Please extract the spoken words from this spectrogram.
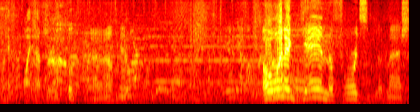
why, why F throw? I don't know. Oh, and again the forward smash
